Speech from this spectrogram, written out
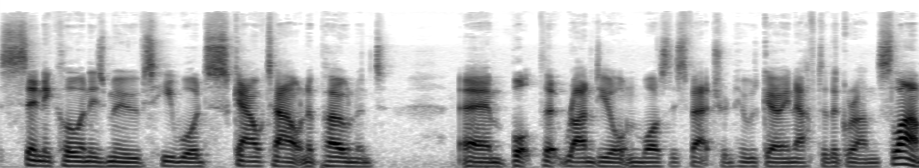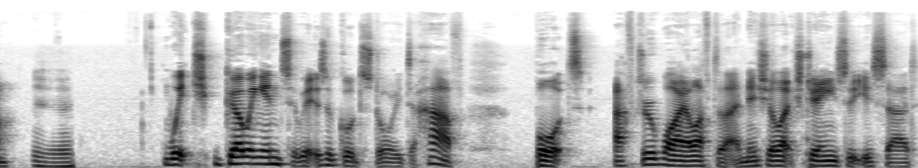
cynical in his moves. He would scout out an opponent, um, but that Randy Orton was this veteran who was going after the Grand Slam. yeah, which going into it is a good story to have. But after a while, after that initial exchange that you said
